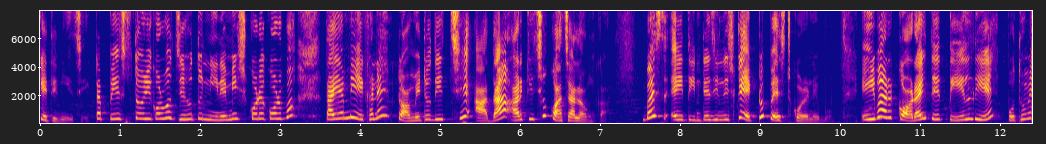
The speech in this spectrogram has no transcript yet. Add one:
কেটে নিয়েছি। একটা পেস্ট তৈরি করব, যেহেতু নিরামিষ করে করব, তাই আমি এখানে টমেটো দিচ্ছি, আদা আর কিছু কাঁচা লঙ্কা। ব্যাস, এই তিনটে জিনিসকে একটু পেস্ট করে নেব। এইবার কড়াইতে তেল দিয়ে প্রথমে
